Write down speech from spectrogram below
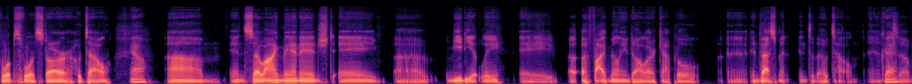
forbes four star hotel yeah. um, and so I managed a uh, immediately a a five million dollar capital uh, investment into the hotel, and Okay. so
